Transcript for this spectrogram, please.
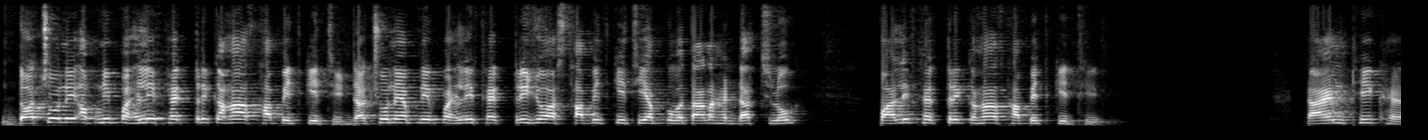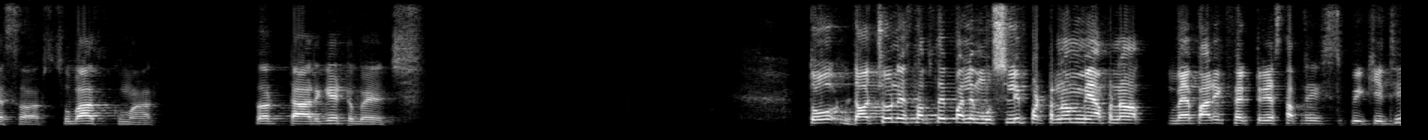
डचों ने अपनी पहली फैक्ट्री कहाँ स्थापित की थी? डचों ने अपनी पहली फैक्ट्री जो स्थापित की थी, आपको बताना है डच लोग, पहली फैक्ट्री कहाँ स्थापित की थी? टाइम ठीक है sir Subhash Kumar. Sir target batch तो डचों ने सबसे पहले मुसलीपट्टनम में अपना व्यापारिक फैक्ट्री स्थापित की थी।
